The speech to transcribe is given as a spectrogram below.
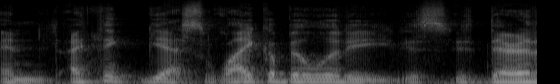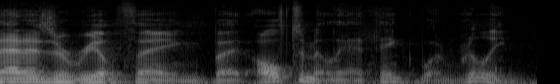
and I think yes, likability is, is there. That is a real thing. But ultimately, I think what really what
